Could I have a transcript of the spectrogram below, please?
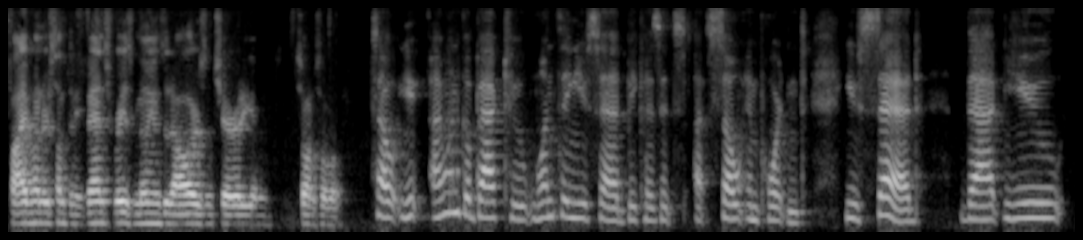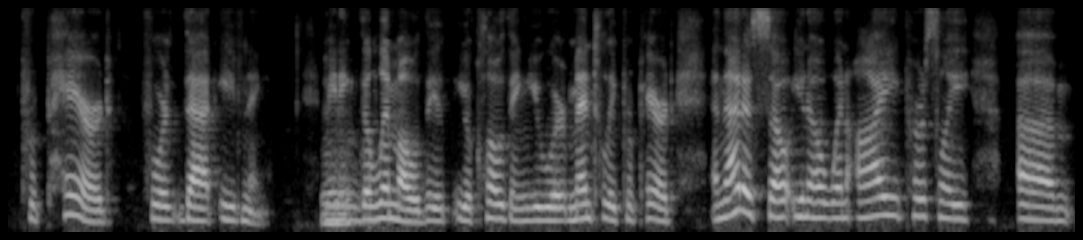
500 something events, raised millions of dollars in charity, and so on and so forth. So you, I want to go back to one thing you said because it's uh, so important. You said that you prepared for that evening meaning mm-hmm. the limo, the your clothing, you were mentally prepared. And that is so, you know, when I personally um,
